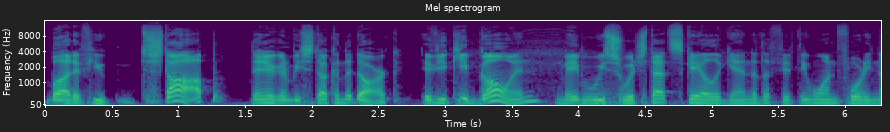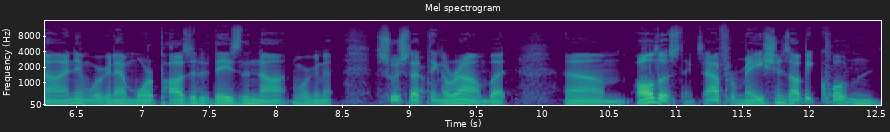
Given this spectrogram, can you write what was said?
But if you stop, then you're going to be stuck in the dark. If you keep going, maybe we switch that scale again to the 51 49 and we're going to have more positive days than not and we're going to switch that thing around. But um, all those things, affirmations, I'll be quoting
